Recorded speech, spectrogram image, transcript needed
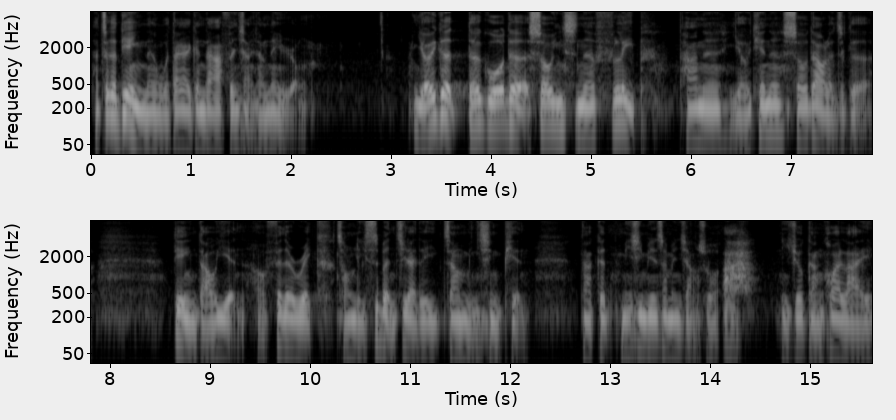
那这个电影呢，我大概跟大家分享一下内容。有一个德国的收音师呢，Philip，他呢有一天呢收到了这个电影导演哦 Frederick 从里斯本寄来的一张明信片。那跟明信片上面讲说啊，你就赶快来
